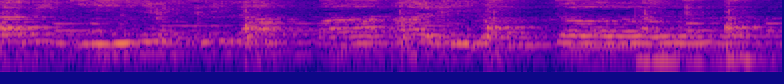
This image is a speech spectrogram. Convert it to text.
আমি গিয়েছিলাম পাহাড়ি অঞ্চল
